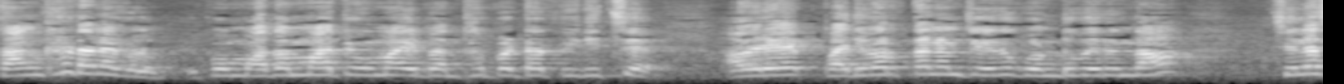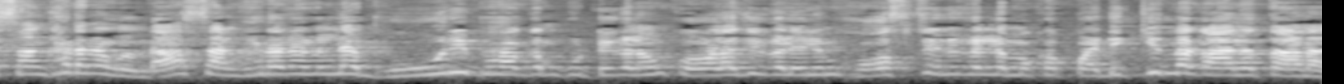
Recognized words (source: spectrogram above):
സംഘടനകളും ഇപ്പോൾ മതം മാറ്റവുമായി ബന്ധപ്പെട്ട് തിരിച്ച് അവരെ പരിവർത്തനം ചെയ്ത് കൊണ്ടുവരുന്ന ചില സംഘടനകളുണ്ട്. ആ സംഘടനകളിലെ ഭൂരിഭാഗം കുട്ടികളും കോളേജുകളിലും ഹോസ്റ്റലുകളിലും ഒക്കെ പഠിക്കുന്ന കാലത്താണ്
